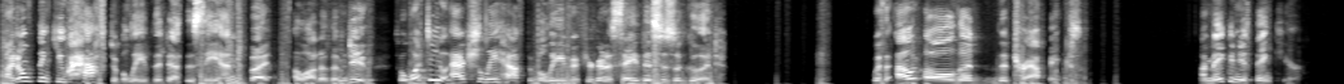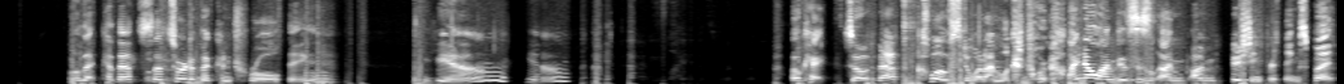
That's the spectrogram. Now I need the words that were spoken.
I don't think you have to believe that death is the end, but a lot of them do. So what do you actually have to believe if you're going to say this is a good? Without all the, the trappings. I'm making you think here. Well, that, that's, that's sort of a control thing. Yeah, yeah. Okay, so that's close to what I'm looking for. I know I'm this is I'm I'm fishing for things, but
